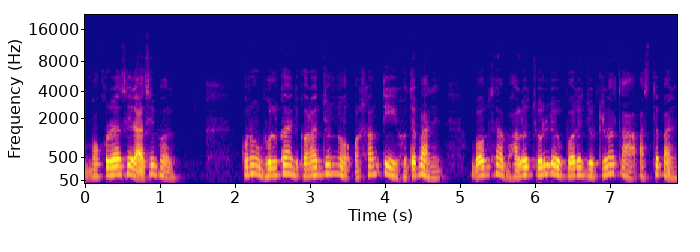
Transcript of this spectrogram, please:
মকর রাশির রাশিফল। কোনো ভুল কাজ করার জন্য অশান্তি হতে পারে। ব্যবসা ভালো চললেও পরে জটিলতা আসতে পারে।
